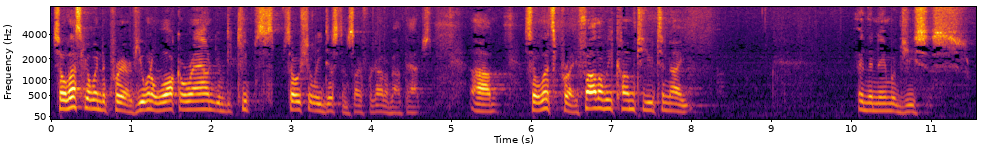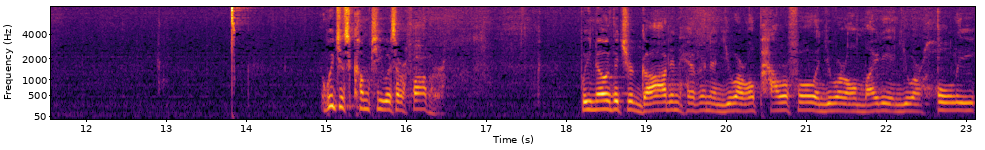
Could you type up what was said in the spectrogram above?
So let's go into prayer. If you want to walk around, you keep socially distanced. I forgot about that. Um, so let's pray. Father, we come to you tonight in the name of Jesus. We just come to you as our Father. We know that you're God in heaven and you are all powerful and you are almighty and you are holy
